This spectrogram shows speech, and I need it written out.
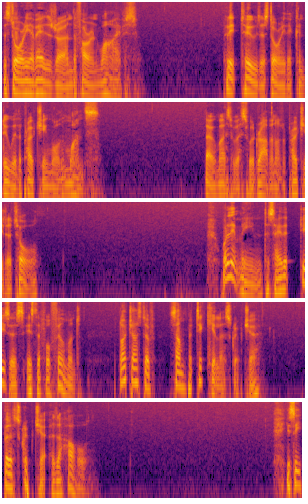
the story of Ezra and the foreign wives. But it too is a story that can do with approaching more than once. Though most of us would rather not approach it at all. What does it mean to say that Jesus is the fulfillment, not just of some particular scripture, but of scripture as a whole? You see,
